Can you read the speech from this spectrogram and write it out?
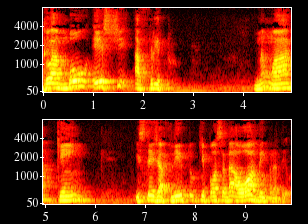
Clamou este aflito. Não há quem esteja aflito que possa dar ordem para Deus.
